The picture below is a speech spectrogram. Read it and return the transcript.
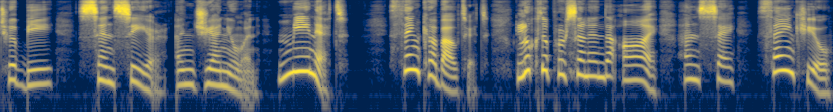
to be sincere and genuine. Mean it. Think about it. Look the person in the eye and say, Thank you.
